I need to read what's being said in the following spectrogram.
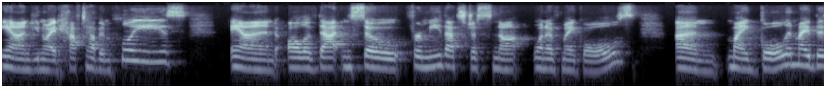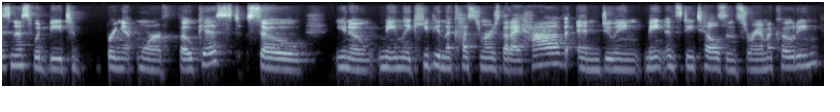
And, you know, I'd have to have employees and all of that. And so for me, that's just not one of my goals. Um, my goal in my business would be to bring it more focused. So, you know, mainly keeping the customers that I have and doing maintenance details and ceramic coating.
